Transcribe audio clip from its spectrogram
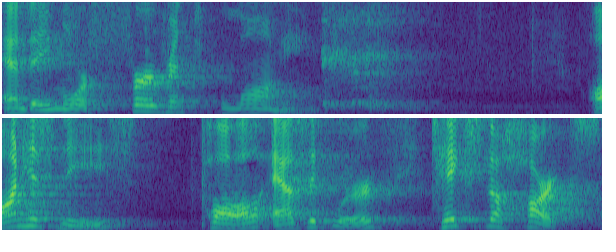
and a more fervent longing. On his knees, Paul, as it were, takes the hearts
